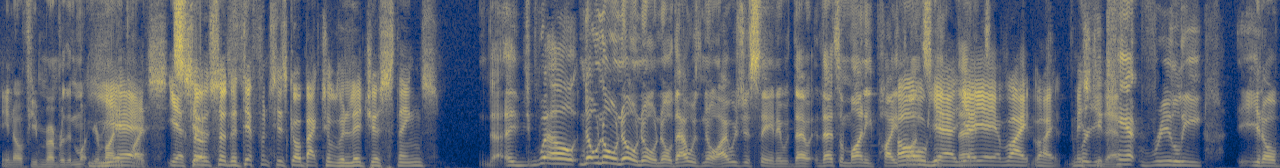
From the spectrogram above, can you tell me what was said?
you know if you remember the your money yes yeah so so the differences go back to religious things uh, well, no, no, no, no, no. That was no. I was just saying it. That that's a Monty Python. Oh yeah, yeah, yeah, yeah. Right, right. Missed where you, you can't really you know,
